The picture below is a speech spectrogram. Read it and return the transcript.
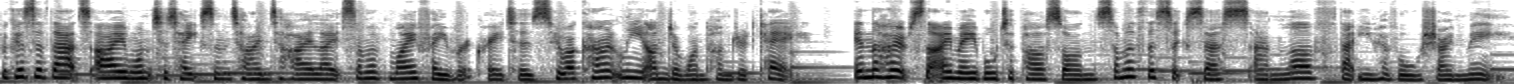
Because of that, I want to take some time to highlight some of my favourite creators who are currently under 100k, in the hopes that I'm able to pass on some of the success and love that you have all shown me.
